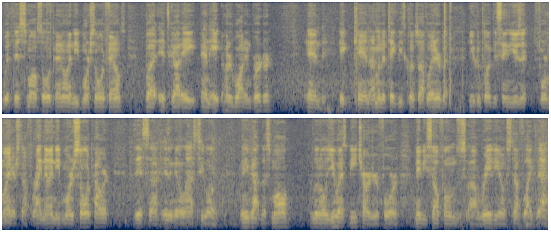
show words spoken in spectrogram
with this small solar panel. I need more solar panels but it's got a an 800 watt inverter and it can I'm going to take these clips off later but you can plug this in and use it for minor stuff. Right now I need more solar power. This uh, isn't going to last too long. Then you've got the small little USB charger for maybe cell phones uh, radio stuff like that.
